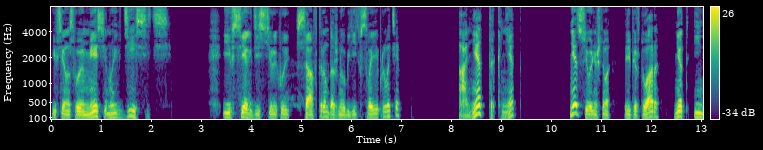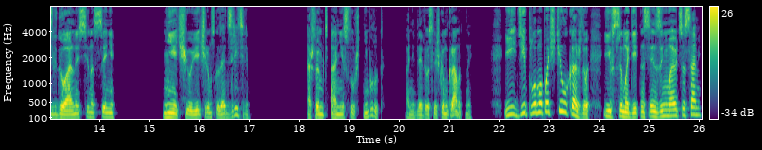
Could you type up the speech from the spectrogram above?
и все на своем месте, но их десять и всех десятерых вы с автором должны убедить в своей правоте. А нет так нет. Нет сегодняшнего репертуара, нет индивидуальности на сцене, нечего вечером сказать зрителям. А что-нибудь они слушать не будут, они для этого слишком грамотны. И диплома почти у каждого, и в самодеятельности они занимаются сами.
